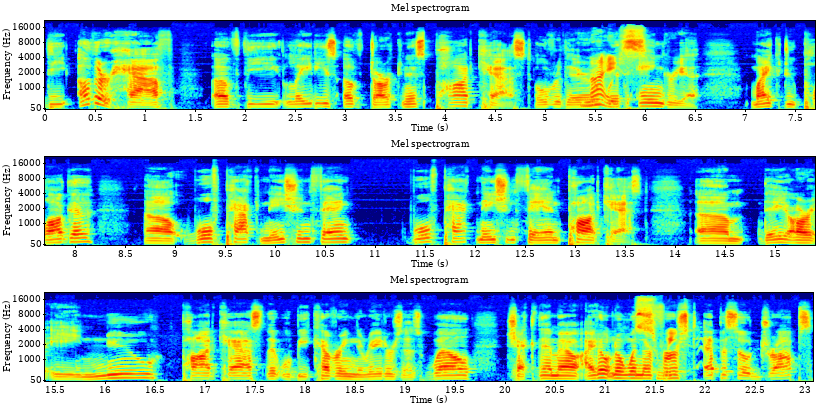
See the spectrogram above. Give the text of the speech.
the other half of the Ladies of Darkness podcast over there Nice. with Angria. Mike Duplaga, uh, Wolfpack Nation fan, Wolfpack Nation fan podcast. Um, they are a new podcast that will be covering the Raiders as well. Check them out. I don't know when their Sweet. first episode drops,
